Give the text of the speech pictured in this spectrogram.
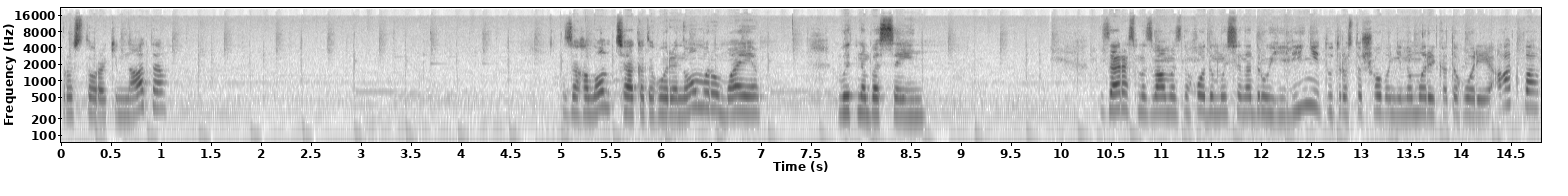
Простора кімната. Загалом ця категорія номеру має вид на басейн. Зараз ми з вами знаходимося на другій лінії. Тут розташовані номери категорії Аква.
